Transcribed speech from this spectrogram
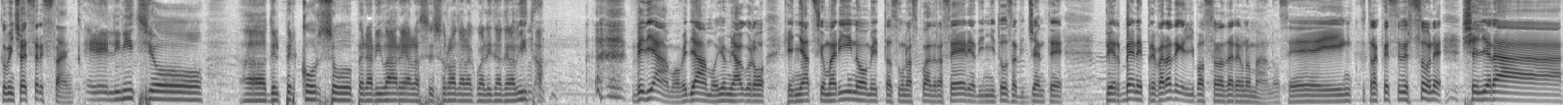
comincio a essere stanco. E l'inizio uh, del percorso per arrivare all'assessorato alla qualità della vita? vediamo, vediamo, io mi auguro che Ignazio Marino metta su una squadra seria, dignitosa, di gente per bene e preparate che gli possano dare una mano. Se in, tra queste persone sceglierà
